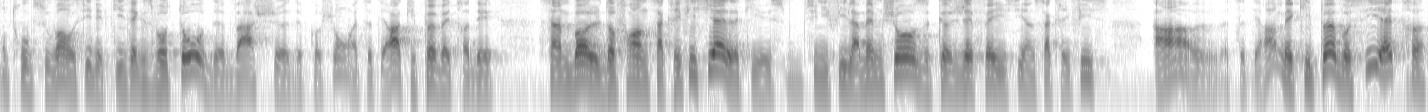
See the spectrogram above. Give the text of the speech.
On trouve souvent aussi des petits ex-voto de vaches, de cochons, etc., qui peuvent être des symboles d'offrande sacrificielle, qui signifient la même chose que j'ai fait ici un sacrifice à, euh, etc., mais qui peuvent aussi être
